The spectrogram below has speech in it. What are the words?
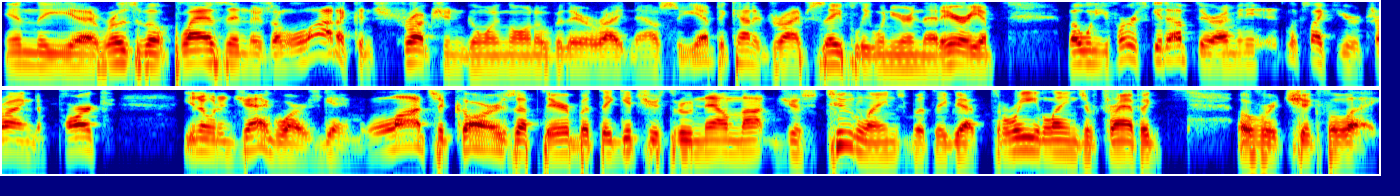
in the uh, Roosevelt Plaza. And there's a lot of construction going on over there right now. So you have to kind of drive safely when you're in that area. But when you first get up there, I mean, it, it looks like you're trying to park, you know, at a Jaguars game. Lots of cars up there, but they get you through now not just two lanes, but they've got three lanes of traffic over at Chick fil A.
